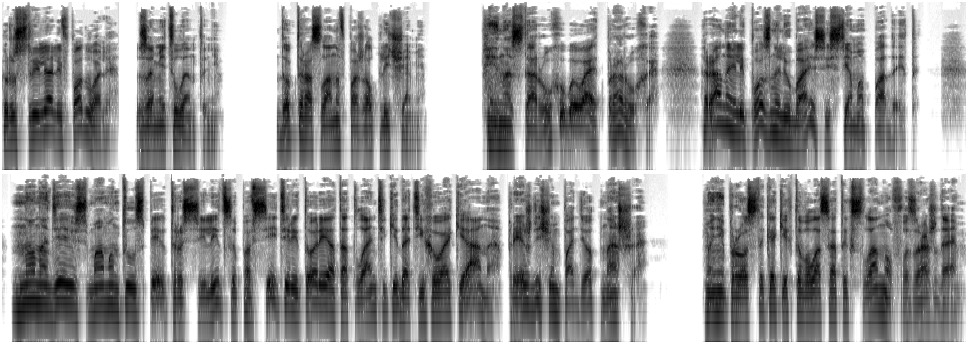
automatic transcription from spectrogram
расстреляли в подвале, заметил Энтони. Доктор Асланов пожал плечами. И на старуху бывает проруха. Рано или поздно любая система падает. Но, надеюсь, мамонты успеют расселиться по всей территории от Атлантики до Тихого океана, прежде чем падет наша. Мы не просто каких-то волосатых слонов возрождаем.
